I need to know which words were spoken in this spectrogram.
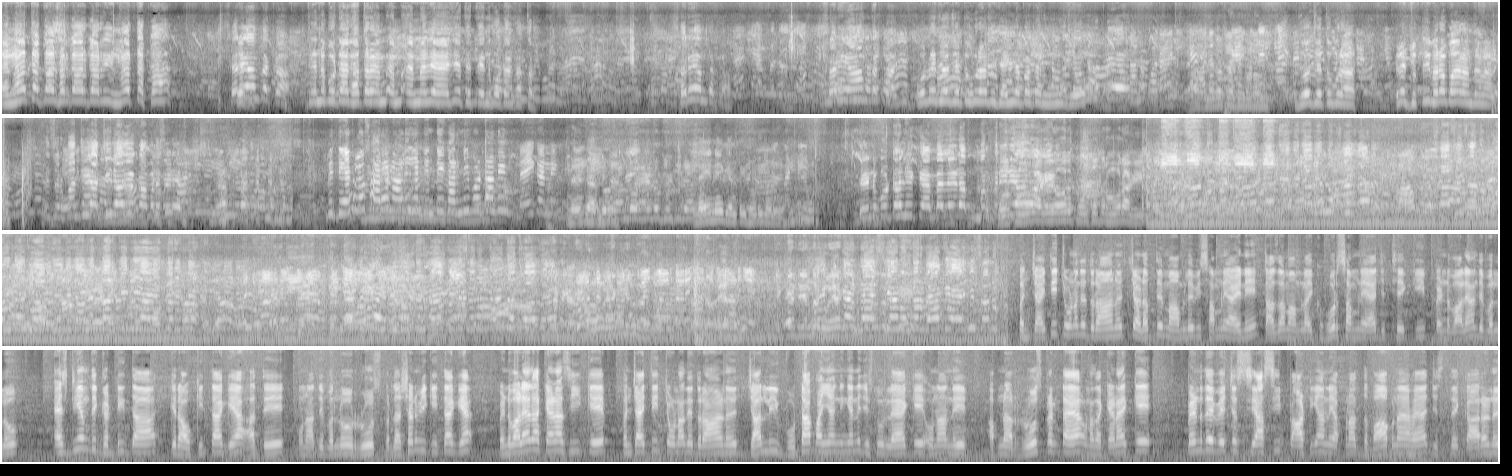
ਇੰਨਾ ਧੱਕਾ ਸਰਕਾਰ ਕਰ ਰਹੀ ਇੰਨਾ ਧੱਕਾ। ਸਰੇਆਮ ਧੱਕਾ। ਤਿੰਨ ਵੋਟਾਂ ਖਾਤਰ ਐਮਐਲਏ ਹੈ ਜੀ ਇੱਥੇ ਤਿੰਨ ਵੋਟਾਂ ਖਾਤਰ। ਸਰੇਆਮ ਧੱਕਾ। ਸਰੇਆਮ ਧੱਕਾ ਜੀ। ਉਹਦੇ ਜੋ ਜੇਤੂਗਰਾ ਤੇ ਜਾਈਏ ਆਪਾਂ ਘਰ ਨੂੰ ਜੋ ਜੋ ਜੇਤੂਗਰਾ ਇਹਦੇ ਜੁੱਤੀ ਫਿਰੋ ਬਾਹਰ ਆਂਦਣ ਵਾਲੇ ਸਰਪੰਚੀ ਅੱਜ ਹੀ ਲਾ ਦਿਓ ਕੰਮ ਨਿਬੇੜੇ ਵੀ ਦੇਖ ਲਓ ਸਾਰੇ ਨਾਲ ਹੀ ਗਿਣਤੀ ਕਰਨੀ ਵੋਟਾਂ ਦੀ। ਨਹੀਂ ਕਰਨੀ। ਨਹੀਂ ਨਹੀਂ ਗਿਣਤੀ ਥੋੜੀ ਹੋਣੀ। ਤਿੰਨ ਵੋਟਾਂ ਲਈ ਇੱਕ ਐਮਐਲਏ ਜਿਹੜਾ ਮੰਤਰੀ ਰਿਹਾ ਹੋਰ ਆ ਗਈ ਉਹ ਪੁਲਿਸ ਉਧਰ ਹੋਰ ਆ ਗਈ। ਪ੍ਰਸ਼ਾਸਨ ਸਾਨੂੰ ਕੋਈ ਨਾ ਜਵਾਬ ਦੇ ਕੇ ਜਾਵੇ ਕਰਕੇ ਕੀ ਆਏ ਅੰਦਰ ਅੰਦਰ ਬਹਿ ਕੇ ਆਏ ਜੀ ਸਾਨੂੰ ਪੰਚਾਇਤੀ ਚੋਣਾਂ ਦੇ ਦੌਰਾਨ ਝੜਪ ਦੇ ਮਾਮਲੇ ਵੀ ਸਾਹਮਣੇ ਆਏ ਨੇ। ਤਾਜ਼ਾ ਮਾਮਲਾ ਇੱਕ ਹੋਰ ਸਾਹਮਣੇ ਆਇਆ ਜਿੱਥੇ ਕਿ ਪਿੰਡ ਵਾਲਿਆਂ ਦੇ ਵੱਲੋਂ ਐਸਡੀਐਮ ਦੀ ਗੱਡੀ ਦਾ ਘਿਰਾਓ ਕੀਤਾ ਗਿਆ ਅਤੇ ਉਹਨਾਂ ਦੇ ਵੱਲੋਂ ਰੋਸ ਪ੍ਰਦਰਸ਼ਨ ਵੀ ਕੀਤਾ ਗਿਆ। ਪਿੰਡ ਵਾਲਿਆਂ ਦਾ ਕਹਿਣਾ ਸੀ ਕਿ ਪੰਚਾਇਤੀ ਚੋਣਾਂ ਦੇ ਦੌਰਾਨ ਜਾਲੀ ਵੋਟਾਂ ਪਾਈਆਂ ਗਈਆਂ ਨੇ, ਜਿਸ ਨੂੰ ਲੈ ਕੇ ਉਹਨਾਂ ਨੇ ਆਪਣਾ ਰੋਸ ਪ੍ਰਗਟਾਇਆ। ਉਹਨਾਂ ਦਾ ਕਹਿਣਾ ਹੈ ਕਿ ਪਿੰਡ ਦੇ ਵਿੱਚ ਸਿਆਸੀ ਪਾਰਟੀਆਂ ਨੇ ਆਪਣਾ ਦਬਾਅ ਬਣਾਇਆ ਹੋਇਆ, ਜਿਸ ਦੇ ਕਾਰਨ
